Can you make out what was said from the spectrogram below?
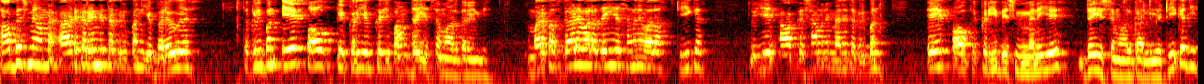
अब इसमें हम ऐड करेंगे तकरीबन ये भरे हुए तकरीबन एक पाव के करीब करीब हम दही इस्तेमाल करेंगे। हमारे पास गाढ़े वाला दही है, संगने वाला, ठीक है? तो ये आपके सामने मैंने तकरीबन एक पाव के करीब इसमें मैंने ये दही इस्तेमाल कर लिया, ठीक है जी?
